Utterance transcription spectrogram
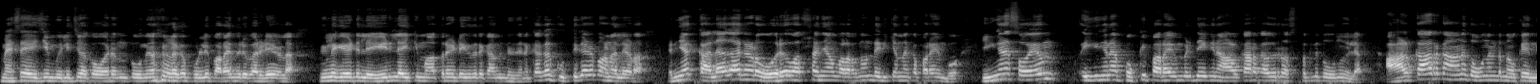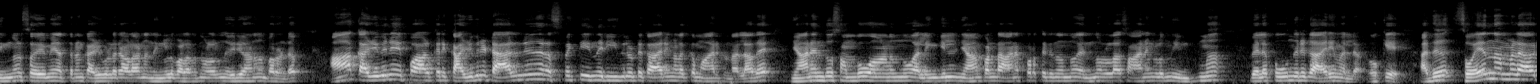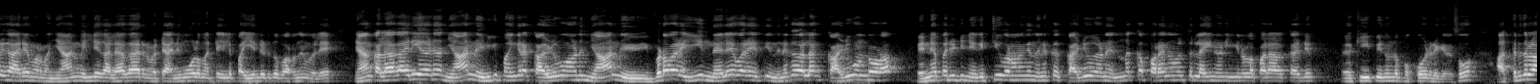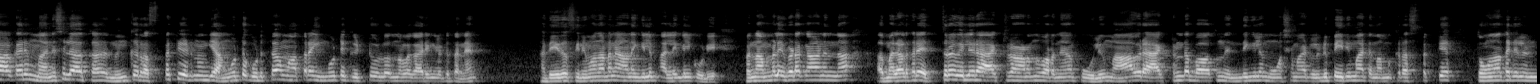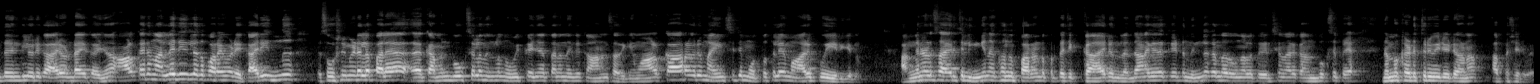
മെസ്സേജ് അയച്ചും വിളിച്ചും ഒക്കെ ഓരോന്ന് തോന്നിയതൊക്കെ പുള്ളി പറയുന്ന ഒരു പരിപാടിയുള്ള നിങ്ങൾ കേട്ടില്ലേ? ഏഴ് ലൈക്ക് മാത്രമായിട്ട് ഇതൊരു കമന്റ് നിനക്കൊക്കെ കുത്തിക്കഴപ്പാണല്ലേടാ. ഞാൻ കലാകാരനാണ് ഓരോ വർഷം ഞാൻ വളർന്നുകൊണ്ടിരിക്കുന്നൊക്കെ പറയുമ്പോൾ ഇങ്ങനെ സ്വയം ഇങ്ങനെ പൊക്കി പറയുമ്പോഴത്തേക്കിന് ആൾക്കാർക്ക് ആ ഒരു റെസ്പെക്ട് തോന്നുന്നില്ല ആൾക്കാർക്കാണ് തോന്നേണ്ടത് ഓക്കെ നിങ്ങൾ സ്വയമേ അത്രയും കഴിവുള്ള ഒരാളാണ് നിങ്ങൾ വളർന്നു വളർന്നു വരികയാണെന്ന് പറഞ്ഞിട്ട്. ആ കഴിവിനെ ഇപ്പോൾ ആൾക്കാർ കഴിവിന് ടാലന്റിനെ റെസ്പെക്ട് ചെയ്യുന്ന രീതിയിലോട്ട് കാര്യങ്ങളൊക്കെ മാറിയിട്ടുണ്ട്. അല്ലാതെ ഞാൻ എന്തോ സംഭവമാണെന്നോ അല്ലെങ്കിൽ ഞാൻ പണ്ട് ആനപ്പുറത്തിരുന്നെന്നോ എന്നുള്ള സാധനങ്ങളൊന്നും ഇന്ന് വില പോകുന്നൊരു കാര്യമല്ല. ഓക്കെ അത് സ്വയം നമ്മൾ ആ ഒരു കാര്യം പറഞ്ഞു ഞാൻ വലിയ കലാകാരൻ മറ്റേ അനുമോൾ മറ്റേ ഇല്ല പയ്യന്റെ അടുത്ത് പറഞ്ഞ പോലെ ഞാൻ കലാകാരിയാണ് ഞാൻ എനിക്ക് ഭയങ്കര കഴിവാണ്. ഞാൻ ഇവിടെ വരെ ഈ നില വരെ എത്തി. നിനക്ക് വല്ല കഴിവുണ്ടോടാ? എന്നെ പറ്റിയിട്ട് നെഗറ്റീവ് പറയണമെങ്കിൽ നിനക്ക് കഴിവാണ് എന്നൊക്കെ പറയുന്ന പോലത്തെ ലൈനാണ് ഇങ്ങനെയുള്ള പല ആൾക്കാരും കീപ്പ് ചെയ്തുകൊണ്ട് പൊക്കോണ്ടിരിക്കുന്നത്. സോ അത്തരത്തിലുള്ള ആൾക്കാർ മനസ്സിലാക്കാതെ നിങ്ങൾക്ക് റെസ്പെക്ട് കിട്ടണമെങ്കിൽ അങ്ങോട്ട് കൊടുത്താൽ മാത്രമേ ഇങ്ങോട്ട് കിട്ടുള്ളൂ എന്നുള്ള കാര്യങ്ങളൊക്കെ തന്നെ അതേത് സിനിമ നടനാണെങ്കിലും അല്ലെങ്കിൽ കൂടി. ഇപ്പം നമ്മൾ ഇവിടെ കാണുന്ന മലയാളത്തിലെ എത്ര വലിയൊരു ആക്ടർ ആണെന്ന് പറഞ്ഞാൽ പോലും ആ ഒരു ആക്ടറിന്റെ ഭാഗത്ത് നിന്ന് എന്തെങ്കിലും മോശമായിട്ടുള്ള ഒരു പെരുമാറ്റം നമുക്ക് റെസ്പെക്ട് തോന്നാത്ത രീതിയിൽ എന്തെങ്കിലും ഒരു കാര്യം ഉണ്ടായി കഴിഞ്ഞാൽ ആൾക്കാർ നല്ല രീതിയിൽ അത് പറയുകയാണ് കാര്യം ഇന്ന് സോഷ്യൽ മീഡിയയിലെ പല കമന്റ് ബോക്സുകൾ നിങ്ങൾ നോക്കിക്കഴിഞ്ഞാൽ തന്നെ നിങ്ങൾക്ക് കാണാൻ സാധിക്കും. ആൾക്കാരുടെ ഒരു മൈൻഡ് സെറ്റ് മൊത്തത്തിലേ മാറിപ്പോയിരിക്കുന്നു. അങ്ങനെയുള്ള സാഹചര്യത്തിൽ ഇങ്ങനെയൊക്കെ ഒന്ന് പറഞ്ഞിട്ട് പ്രത്യേകിച്ച് കാര്യമൊന്നുമില്ല. എന്താണെങ്കിൽ ഇതൊക്കെ ആയിട്ട് നിങ്ങൾക്ക് എന്താ തോന്നുന്നത്? തീർച്ചയായും കമന്റ് ബോക്സിൽ പറയാം. നമുക്ക് അടുത്തൊരു വീഡിയോ കാണാം. അപ്പം ശരി.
